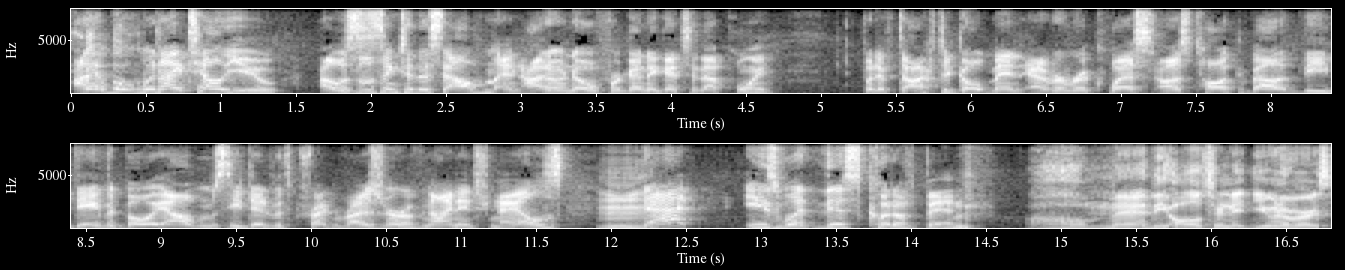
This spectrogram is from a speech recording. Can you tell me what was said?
I w- when I tell you, I was listening to this album, and I don't know if we're gonna get to that point. But if Dr. Goatman ever requests us talk about the David Bowie albums he did with Trent Reznor of Nine Inch Nails, Mm. that is what this could have been. Oh man, the alternate universe.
